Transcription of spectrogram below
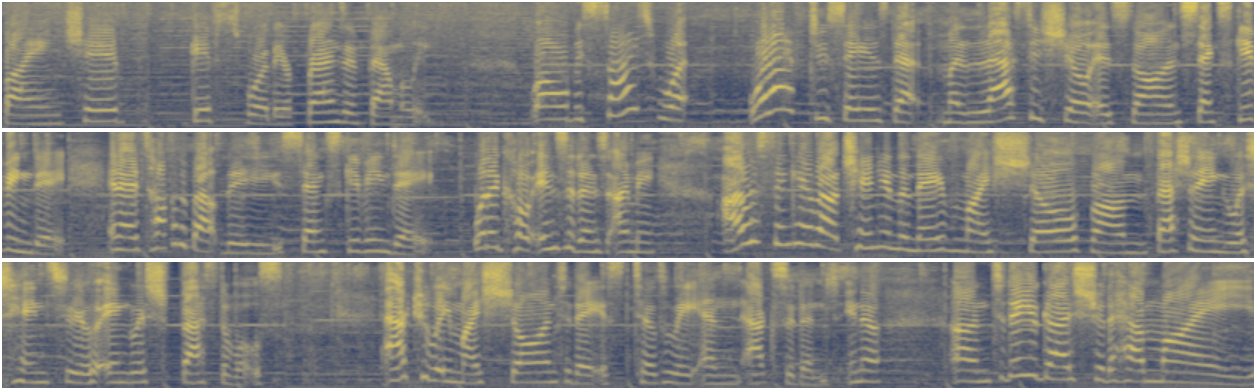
buying cheap gifts for their friends and family. Well, besides what what I have to say is that my last show is on Thanksgiving Day, and I talked about the Thanksgiving Day. What a coincidence! I mean, I was thinking about changing the name of my show from Fashion English into English Festivals. Actually, my show on today is totally an accident. You know, um, today you guys should have my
